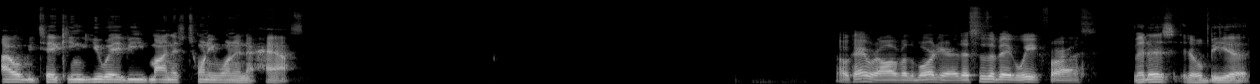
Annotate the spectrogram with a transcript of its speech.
I will be taking UAB minus 21 and a half. Okay, we're all over the board here. This is a big week for us. It is. It'll be a.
